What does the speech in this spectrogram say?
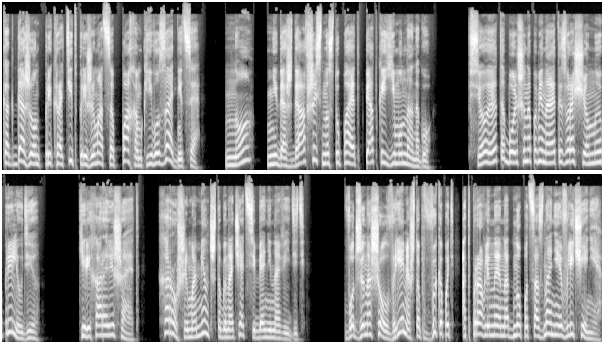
когда же он прекратит прижиматься пахом к его заднице? Но, не дождавшись, наступает пяткой ему на ногу. Все это больше напоминает извращенную прелюдию. Кирихара решает. Хороший момент, чтобы начать себя ненавидеть. Вот же нашел время, чтобы выкопать отправленное на дно подсознание влечение.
